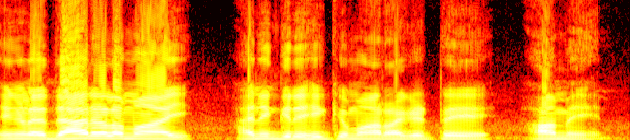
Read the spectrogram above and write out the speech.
നിങ്ങളെ ധാരാളമായി അനുഗ്രഹിക്കുമാറാകട്ടെ. ആമേൻ.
